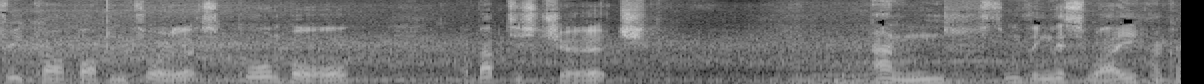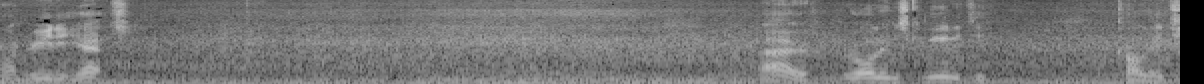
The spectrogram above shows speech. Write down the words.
free car parking toilets, Quorn Hall, a Baptist church, and something this way, I can't read it yet. Oh, Rawlins Community College.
